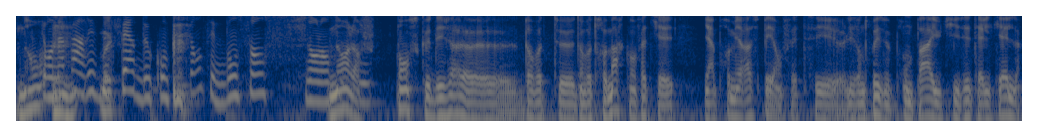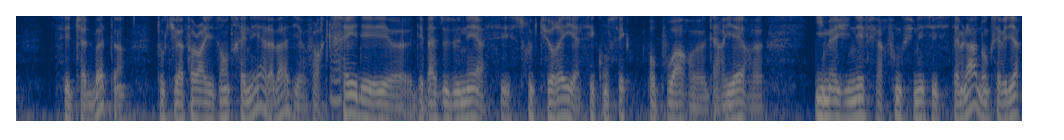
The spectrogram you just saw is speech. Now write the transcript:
non. On n'a pas un risque de perte de compétences et de bon sens dans l'entreprise Non, alors je pense que déjà, euh, dans, votre, dans votre remarque, en fait, il y, a un premier aspect. En fait, c'est euh, les entreprises ne pourront pas utiliser tel quel ces chatbots. Donc il va falloir les entraîner à la base, il va falloir créer des, euh, des bases de données assez structurées et assez conséquentes pour pouvoir derrière imaginer, faire fonctionner ces systèmes-là. Donc ça veut dire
